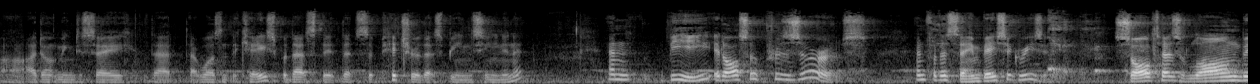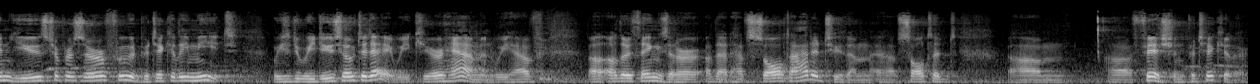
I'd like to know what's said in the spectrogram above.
Uh, I don't mean to say that that wasn't the case, but that's the, that's the picture that's being seen in it. And B, it also preserves, and for the same basic reason. Salt has long been used to preserve food, particularly meat. We do, we do so today. We cure ham, and we have uh, other things that, are, that have salt added to them, uh, salted um, uh, fish in particular.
